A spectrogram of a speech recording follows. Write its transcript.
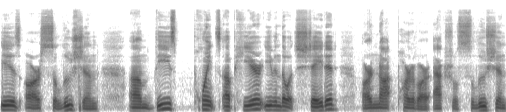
is our solution. Um, these points up here, even though it's shaded, are not part of our actual solution.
